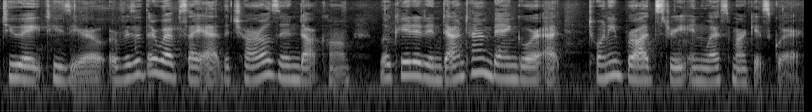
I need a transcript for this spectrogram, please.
2820 or visit their website at thecharlesinn.com, located in downtown Bangor at 20 Broad Street in West Market Square.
